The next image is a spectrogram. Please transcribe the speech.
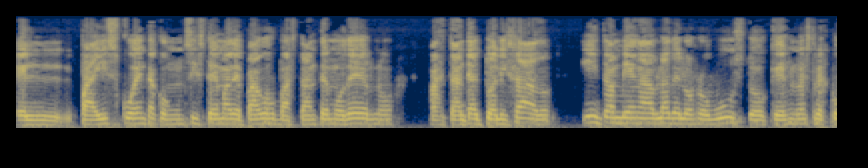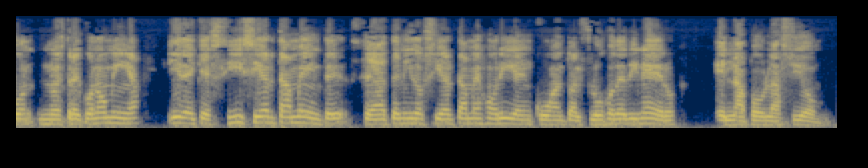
el país cuenta con un sistema de pagos bastante moderno, bastante actualizado y también habla de lo robusto que es nuestra, nuestra economía y de que sí ciertamente se ha tenido cierta mejoría en cuanto al flujo de dinero en la población.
